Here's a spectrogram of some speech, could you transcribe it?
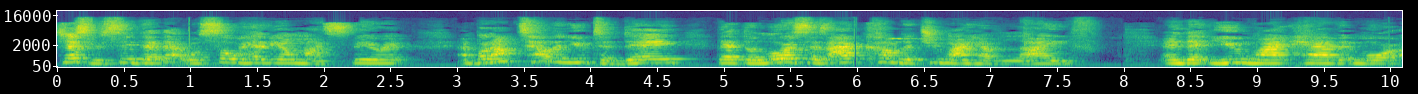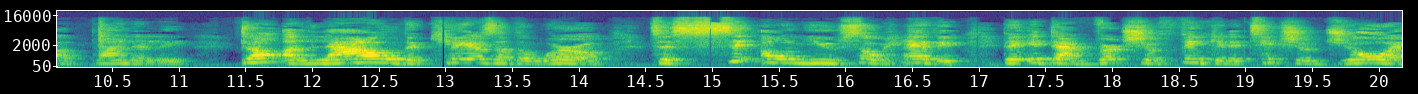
Just receive that. That was so heavy on my spirit. But I'm telling you today that the Lord says, I come that you might have life and that you might have it more abundantly. Don't allow the cares of the world to sit on you so heavy that it diverts your thinking. It takes your joy.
